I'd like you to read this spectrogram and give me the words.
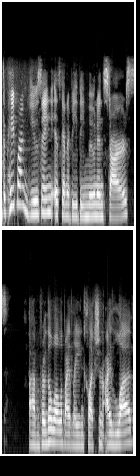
the paper I'm using is going to be the Moon and Stars um, from the Lullaby Lane collection. I love,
